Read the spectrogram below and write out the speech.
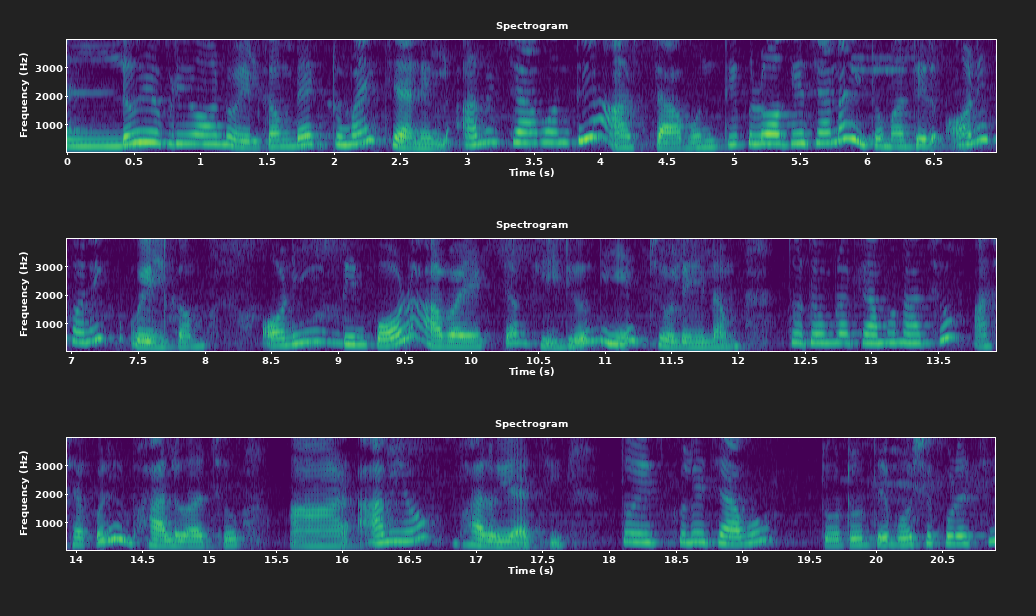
Hello everyone, welcome back to my channel. আমি শ্রাবন্তী, আর শ্রাবন্তী ব্লগে জানাই তোমাদের অনেক অনেক ওয়েলকাম। অনেক দিন পর আবার একটা ভিডিও নিয়ে চলে এলাম। তো তোমরা কেমন আছো? আশা করি ভালো আছো, আর আমিও ভালোই আছি। তো স্কুলে যাব, টোটোতে বসে পড়েছি।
